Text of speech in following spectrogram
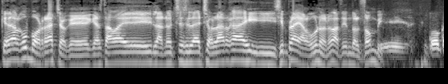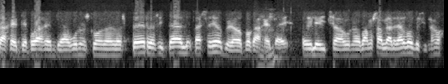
Queda algún borracho que, que ha estado ahí, la noche se le ha hecho larga y siempre hay alguno, ¿no? Haciendo el zombie. Y poca gente, poca gente, algunos con los perros y tal de paseo, pero poca gente ahí. Hoy le he dicho a uno, vamos a hablar de algo que si no,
